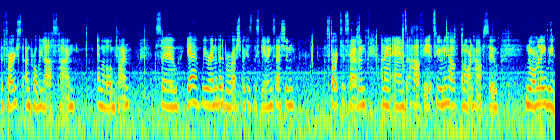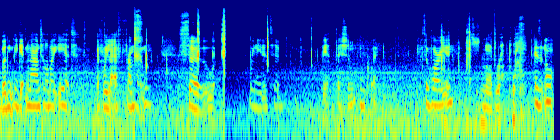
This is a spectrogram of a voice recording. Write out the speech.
the first and probably last time in a long time. So yeah, we were in a bit of a rush because the skating session starts at 7 and then ends at half 8 so you only have an hour and a half so normally we wouldn't be getting there until about 8 if we left from home. So we needed to be efficient and quick. So how are you? This is not wrapped well. Is it not?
